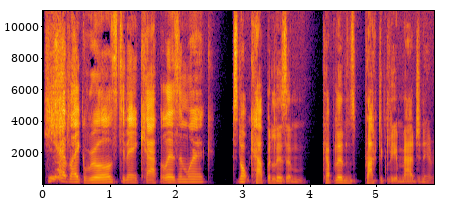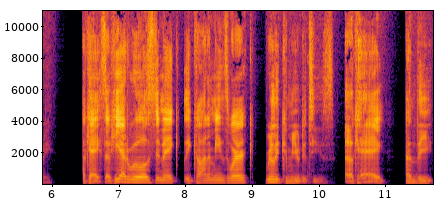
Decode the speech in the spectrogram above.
He had like rules to make capitalism work. It's not capitalism. Capitalism's practically imaginary. Okay, so he had rules to make economies work. Really, communities. Okay. And the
